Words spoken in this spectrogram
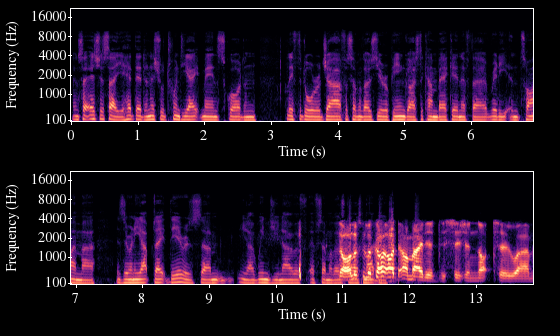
And so, as you say, you had that initial 28 man squad and left the door ajar for some of those European guys to come back in if they're ready in time. Uh, is there any update there? Is um, you know when do you know if, if some of those? No, look, look, I, I, made a decision not to um,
